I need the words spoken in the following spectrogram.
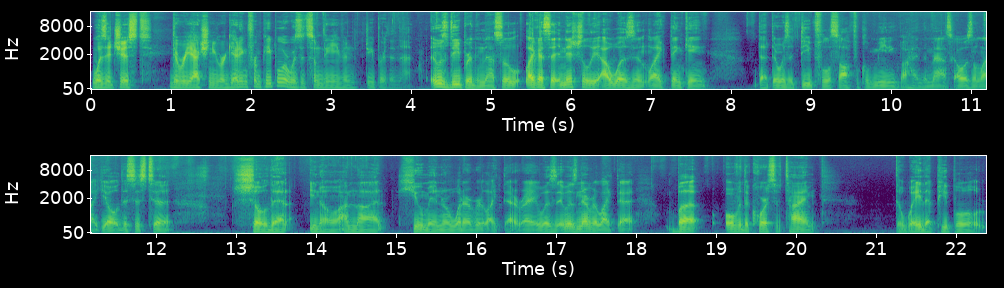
Was it just the reaction you were getting from people, or was it something even deeper than that? It was deeper than that. So, like I said, initially I wasn't like thinking that there was a deep philosophical meaning behind the mask. I wasn't like, yo, this is to show that, you know, I'm not human or whatever like that, right? It was it was never like that. But over the course of time, the way that people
